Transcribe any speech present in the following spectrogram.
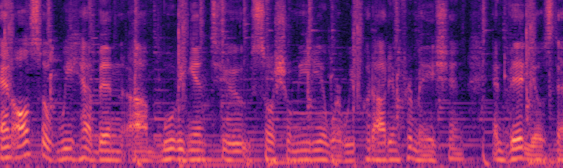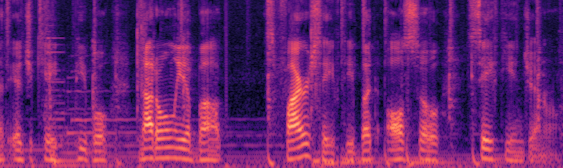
And also we have been um, moving into social media where we put out information and videos that educate people not only about fire safety, but also safety in general.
